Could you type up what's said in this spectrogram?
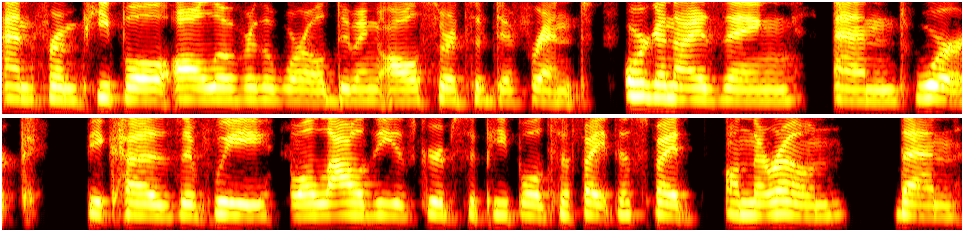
and from people all over the world doing all sorts of different organizing and work. Because if we allow these groups of people to fight this fight on their own, then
